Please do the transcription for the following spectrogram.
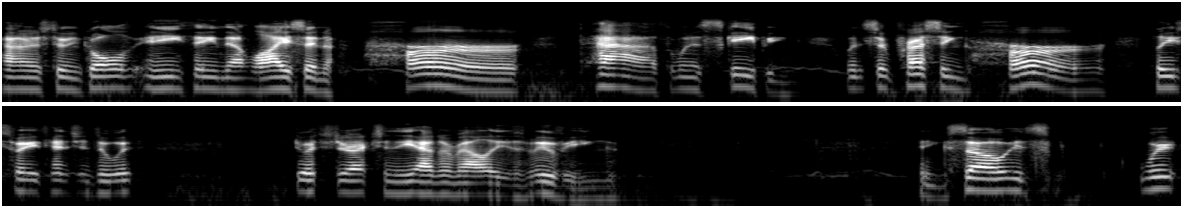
patterns to engulf anything that lies in her path when escaping. When suppressing her, please pay attention to it, to which direction the abnormality is moving. So it's we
